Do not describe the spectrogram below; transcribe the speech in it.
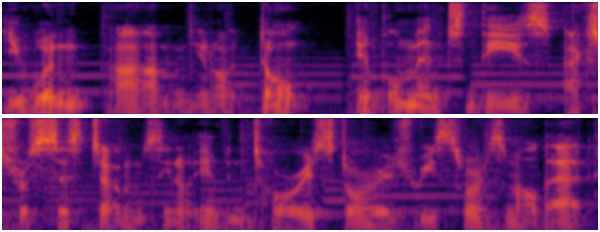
You wouldn't, um, you know, don't implement these extra systems, you know, inventory, storage, resource, and all that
